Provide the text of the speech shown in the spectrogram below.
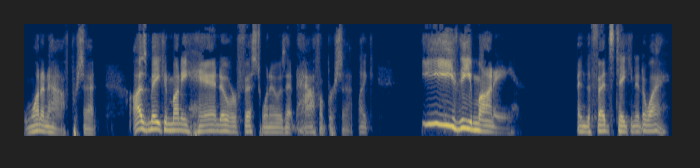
1.5%. I was making money hand over fist when it was at half a percent, like easy money. And the Fed's taking it away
